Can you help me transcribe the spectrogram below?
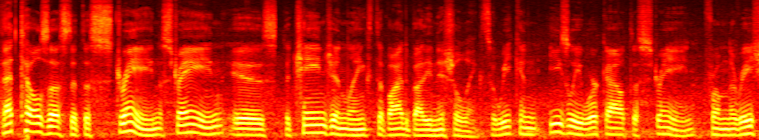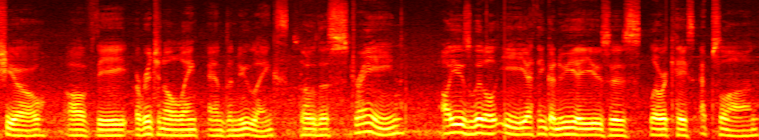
That tells us that the strain, the strain is the change in length divided by the initial length. So we can easily work out the strain from the ratio of the original length and the new length. So the strain, I'll use little e, I think Onouye uses lowercase epsilon.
